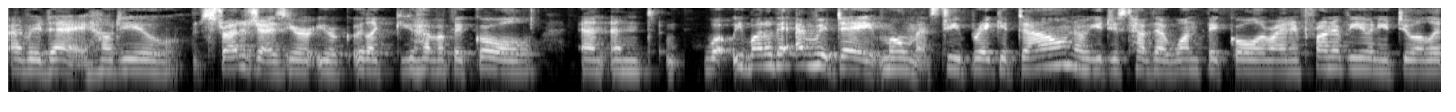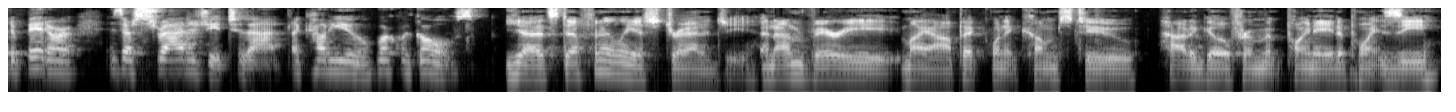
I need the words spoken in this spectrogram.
every day? How do you strategize your your like you have a big goal and and what what are the everyday moments? Do you break it down or you just have that one big goal right in front of you and you do a little bit or is there strategy to that? Like how do you work with goals? Yeah, it's definitely a strategy. And I'm very myopic when it comes to how to go from point A to point Z.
